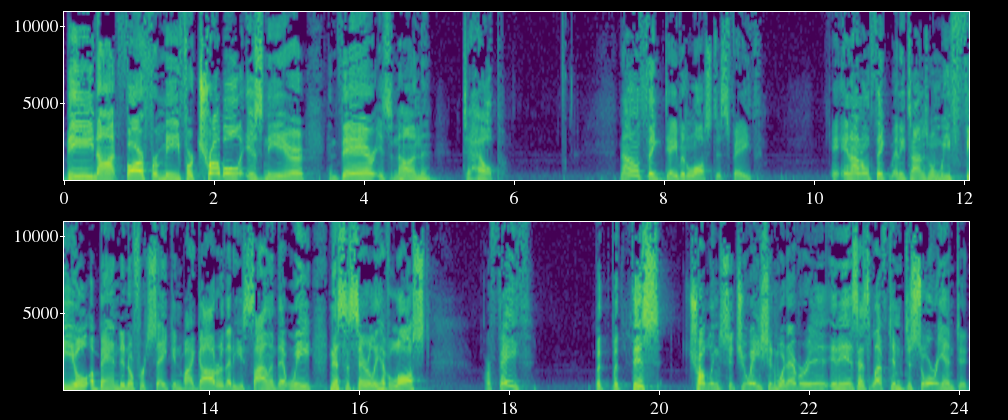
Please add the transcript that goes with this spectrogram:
Be not far from me, for trouble is near, and there is none to help. Now, I don't think David lost his faith. And I don't think many times when we feel abandoned or forsaken by God or that He's silent, that we necessarily have lost our faith. But, but this troubling situation, whatever it is, has left him disoriented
